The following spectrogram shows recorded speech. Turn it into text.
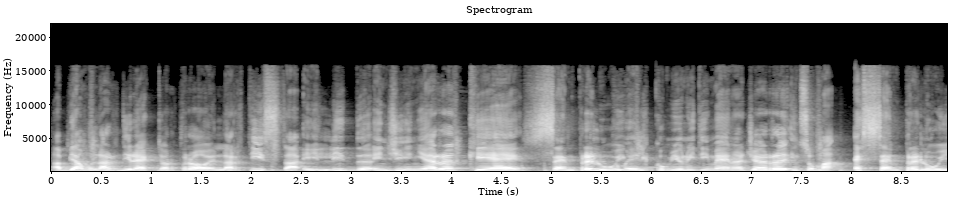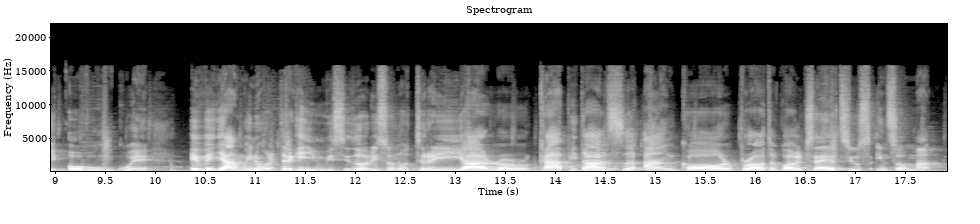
Abbiamo l'art director però è l'artista e il lead engineer che è sempre lui, come il community manager, insomma è sempre lui ovunque. E vediamo inoltre che gli investitori sono Three Arrow Capitals, Anchor Protocol, Celsius, insomma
